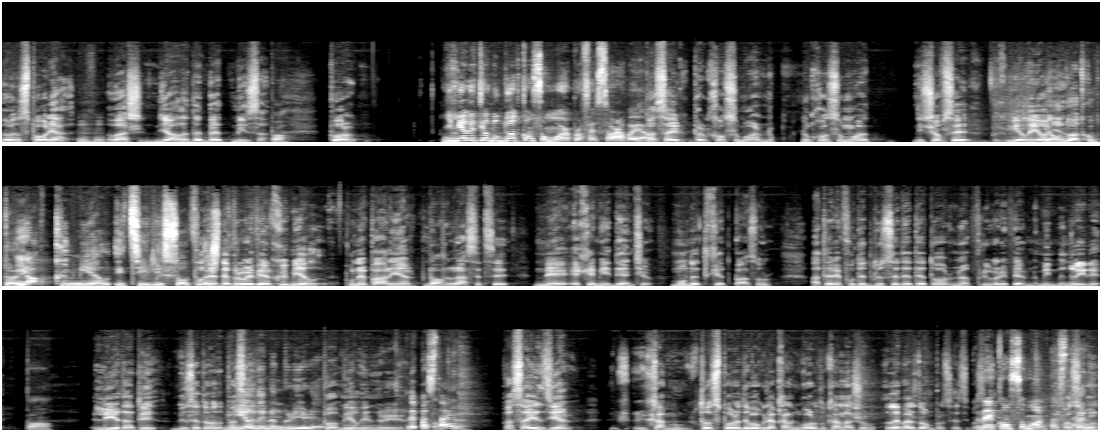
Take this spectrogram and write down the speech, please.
do në sporja, mhm. avash, ngjallet e bëhet miza. Po. Por, Një miell i tillë nuk duhet konsumuar profesor apo jo? Pastaj për konsumuar nuk nuk konsumohet në qoftë se mielli jo. Jo, unë dua të kuptoj. Jo. Ky miell i cili sot është futet në frigorifer, ky miell puna e parë njëherë në, po, rast se ne e kemi idenë që mundet të ketë pasur, atëherë futet 48 orë në frigorifer, në në ngrirje. Po. Lihet aty 48 orë, pastaj Mielli në ngrirje? Po, mielli në ngrirje. Dhe pastaj? Okay. Pastaj e nxjerr, këto sporet e vogla kanë ngordhur, kanë ashtu dhe vazhdon procesi. Dhe e konsumon pastaj. Tani,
